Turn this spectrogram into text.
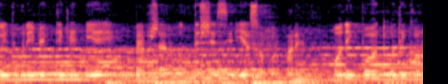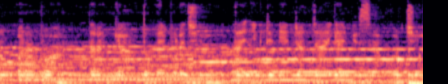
ওই ধনী ব্যক্তিকে নিয়ে ব্যবসার উদ্দেশ্যে সিরিয়া সফর করেন অনেক পথ অতিক্রম করার পর তারা ক্লান্ত হয়ে পড়েছিল। তাই একটি নির্জন জায়গায় বিশ্রাম করছিল।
